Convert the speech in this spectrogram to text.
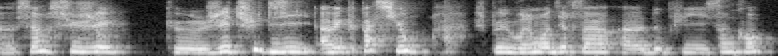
euh, c'est un sujet que j'étudie avec passion. Je peux vraiment dire ça euh, depuis cinq ans.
